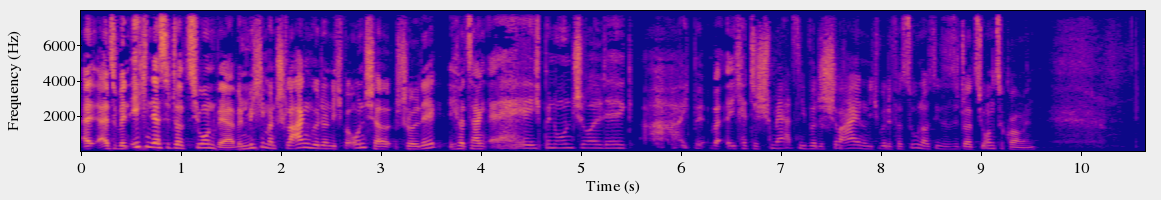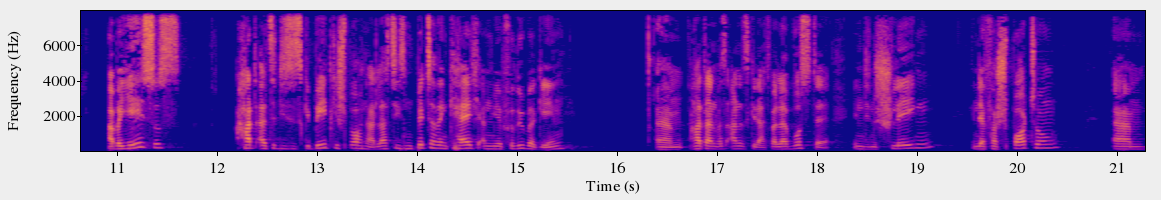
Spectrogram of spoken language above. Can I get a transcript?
äh, also wenn ich in der Situation wäre, wenn mich jemand schlagen würde und ich wäre unschuldig, ich würde sagen, ey, ich bin unschuldig, ah, ich, bin, ich hätte Schmerzen, ich würde schreien und ich würde versuchen, aus dieser Situation zu kommen. Aber Jesus hat, als er dieses Gebet gesprochen hat, lass diesen bitteren Kelch an mir vorübergehen, ähm, hat dann was anderes gedacht, weil er wusste, in den Schlägen, in der Verspottung, ähm,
